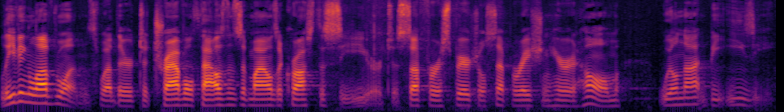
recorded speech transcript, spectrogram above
Leaving loved ones, whether to travel thousands of miles across the sea or to suffer a spiritual separation here at home, will not be easy.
